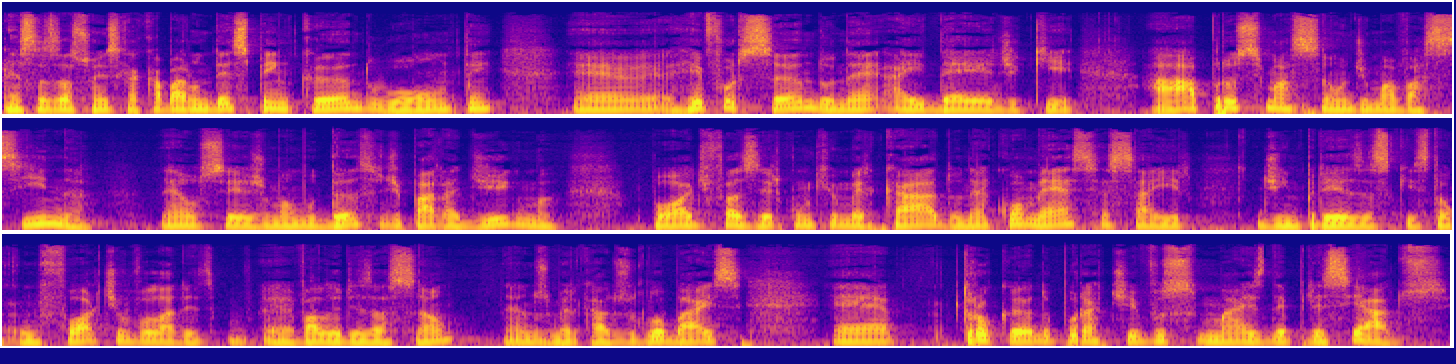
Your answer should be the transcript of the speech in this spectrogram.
essas ações que acabaram despencando ontem, é, reforçando né, a ideia de que a aproximação de uma vacina, né, ou seja, uma mudança de paradigma, pode fazer com que o mercado né, comece a sair de empresas que estão com forte é, valorização né, nos mercados globais, é, trocando por ativos mais depreciados.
